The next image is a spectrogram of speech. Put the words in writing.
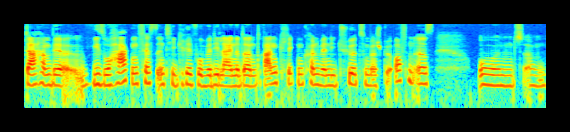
Da haben wir wie so Haken fest integriert, wo wir die Leine dann dran klicken können, wenn die Tür zum Beispiel offen ist. Und ähm,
